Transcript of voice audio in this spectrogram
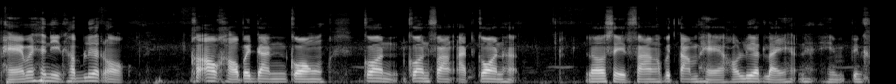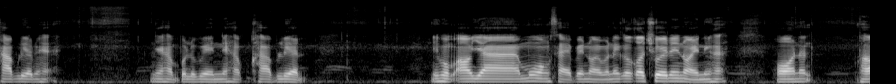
แผลไม่สนิทครับเลือดออก เขาเอาเขาไปดันกองก้อนก้อนฟางอัดก้อนฮะ เราเศษฟางเขาไปตำแผลเขาเลือดไหลฮะเนี่ยเห็นเป็นคราบเลือดไหมฮะเนี่ยครับบริเวณเนี่ยครับคราบเลือด นี่ผมเอายาม่วงใส่ไปหน่อยวันนี้ก็ก็ช่วยได้หน่อยนึงฮะพอนั้นพอ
